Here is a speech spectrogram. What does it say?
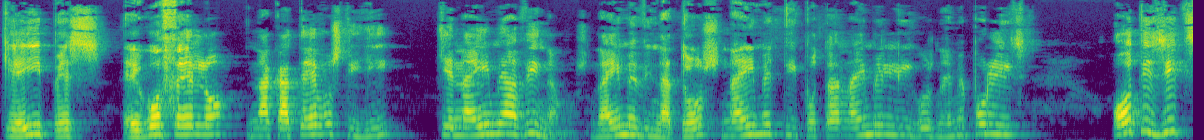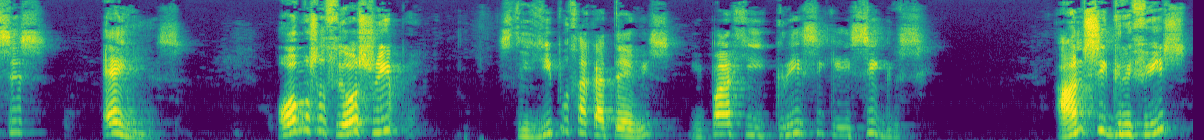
και είπες, εγώ θέλω να κατέβω στη γη και να είμαι αδύναμος, να είμαι δυνατός, να είμαι τίποτα, να είμαι λίγος, να είμαι πολύς. Ό,τι ζήτησες, έγινες. Όμως ο Θεός σου είπε, στη γη που θα κατέβεις υπάρχει η κρίση και η σύγκριση. Αν συγκριθείς,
